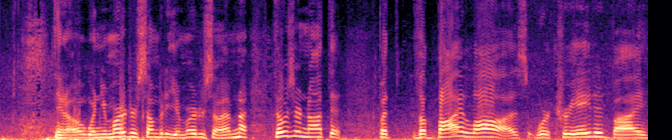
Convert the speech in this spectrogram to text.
you know, when you murder somebody, you murder somebody. I'm not, those are not the, but the bylaws were created by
